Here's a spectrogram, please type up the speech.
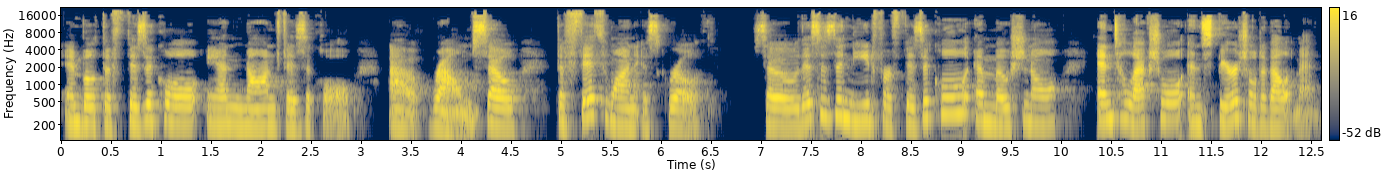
in both the physical and non physical uh, realms. So the fifth one is growth. So, this is the need for physical, emotional, intellectual, and spiritual development.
